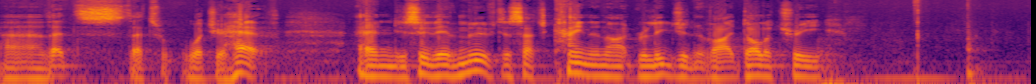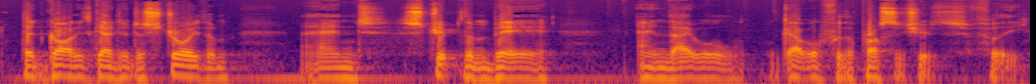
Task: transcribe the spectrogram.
Uh, that's that's what you have, and you see they've moved to such Canaanite religion of idolatry that God is going to destroy them and strip them bare, and they will go off with the prostitute's fee.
